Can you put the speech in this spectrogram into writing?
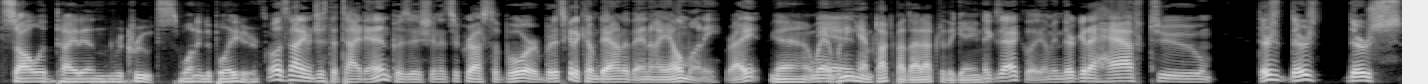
solid tight end recruits wanting to play here. Well, it's not even just the tight end position; it's across the board. But it's going to come down to the NIL money, right? Yeah, well, And- Whittingham talked about that after the game. Exactly. I mean, they're going to have to. There's there's there's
